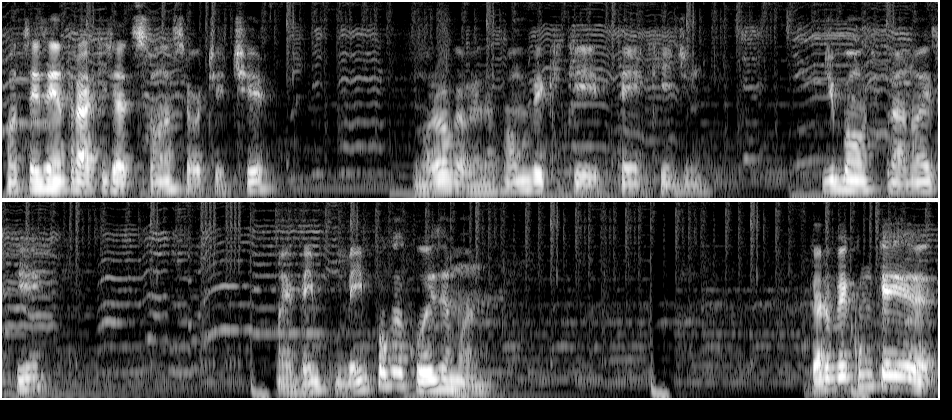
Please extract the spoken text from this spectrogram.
Quando vocês entrar aqui, já adiciona seu Tietê. Demorou, galera? Vamos ver o que, que tem aqui de, de bom aqui pra nós aqui. Mas bem, bem pouca coisa, mano. Quero ver como que é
